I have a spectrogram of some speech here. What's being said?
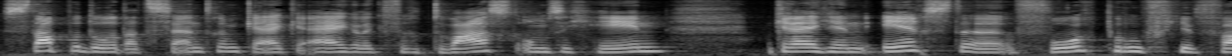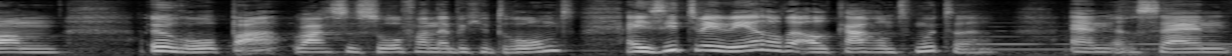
stappen door dat centrum, kijken eigenlijk verdwaasd om zich heen, krijgen een eerste voorproefje van Europa, waar ze zo van hebben gedroomd. En je ziet twee werelden elkaar ontmoeten. En er zijn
